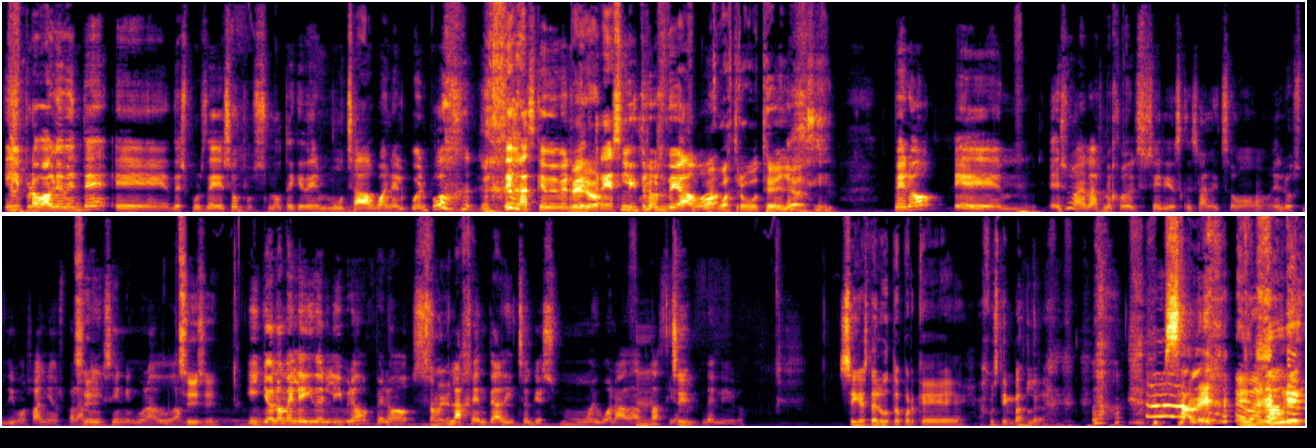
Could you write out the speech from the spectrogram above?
Y probablemente eh, después de eso, pues no te quede mucha agua en el cuerpo, tengas que beberte Pero- 3 litros de agua. Cuatro botellas. Pero eh, es una de las mejores series que se han hecho en los últimos años, para Sí. mí, sin ninguna duda. Sí, sí. Y yo no me he leído el libro, pero la gente ha dicho que es muy buena adaptación sí. del libro. Sigues de luto porque Justin Butler sale. En. Dune.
